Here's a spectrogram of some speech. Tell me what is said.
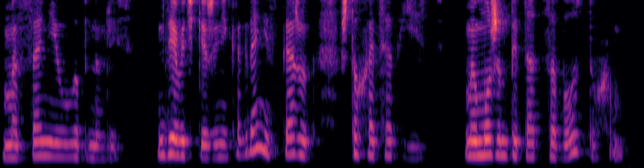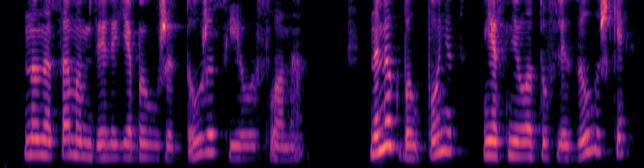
Мы с Аней улыбнулись. Девочки же никогда не скажут, что хотят есть. Мы можем питаться воздухом, но на самом деле я бы уже тоже съела слона. Намек был понят, я сняла туфли Золушки,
